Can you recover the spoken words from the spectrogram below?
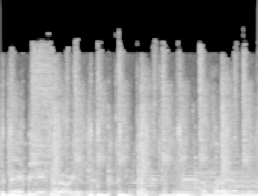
the JBE experience. Now, friends.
